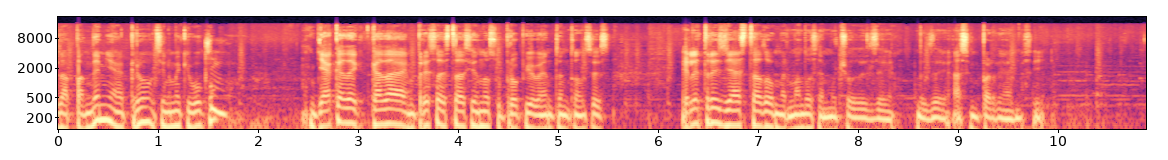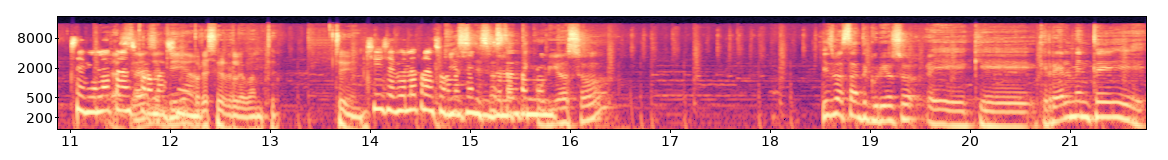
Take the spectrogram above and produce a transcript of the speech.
la pandemia, creo, si no me equivoco, ya cada, cada empresa está haciendo su propio evento, entonces el E3 ya ha estado mermándose mucho desde, desde hace un par de años y se vio la transformación. Me parece irrelevante. Sí. sí, se vio la transformación. Es, bastante curioso. Es bastante curioso eh, que, que realmente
